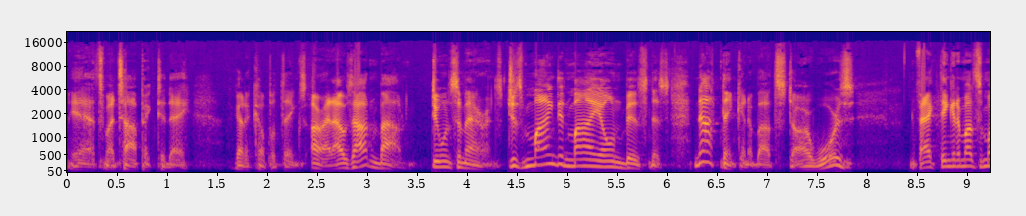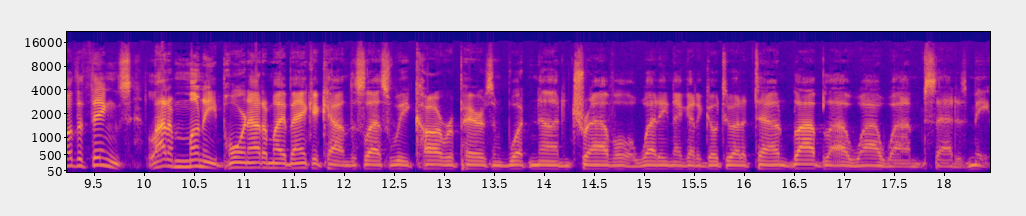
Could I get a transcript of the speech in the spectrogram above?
Yeah, it's my topic today. I got a couple things. All right, I was out and about doing some errands, just minding my own business, not thinking about Star Wars. In fact, thinking about some other things. A lot of money pouring out of my bank account this last week car repairs and whatnot, and travel, a wedding I got to go to out of town, blah, blah, wow, wow. I'm sad as me.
